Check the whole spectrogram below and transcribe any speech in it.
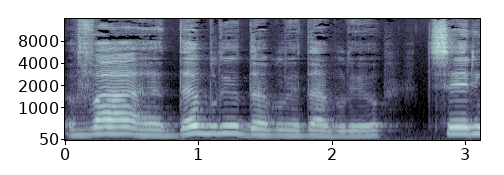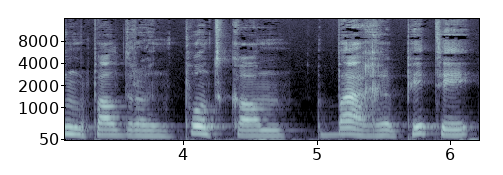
vá a www.seringpaldron.com pt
